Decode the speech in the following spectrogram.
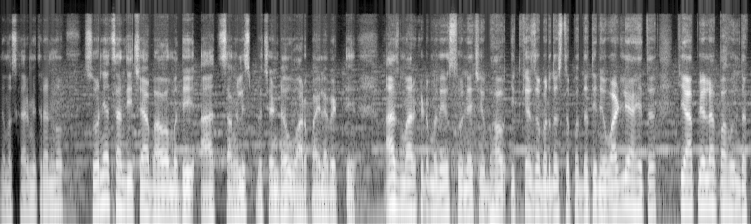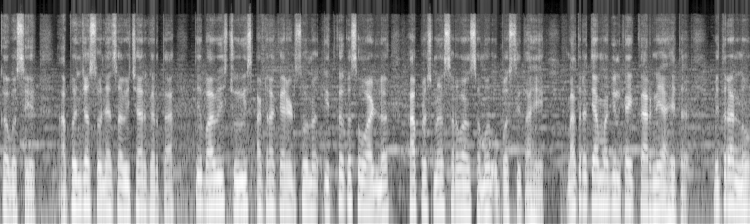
नमस्कार मित्रांनो. सोन्या चांदीच्या भावामध्ये आज चांगलीच प्रचंड वाढ पाहायला भेटते. आज मार्केटमध्ये सोन्याचे भाव इतक्या जबरदस्त पद्धतीने वाढले आहेत की आपल्याला पाहून धक्का बसेल. आपण ज्या सोन्याचा विचार करता ते बावीस चोवीस अठरा कॅरेट सोनं इतकं कसं वाढलं हा प्रश्न सर्वांसमोर उपस्थित आहे. मात्र त्यामागील काही कारणे आहेत. मित्रांनो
